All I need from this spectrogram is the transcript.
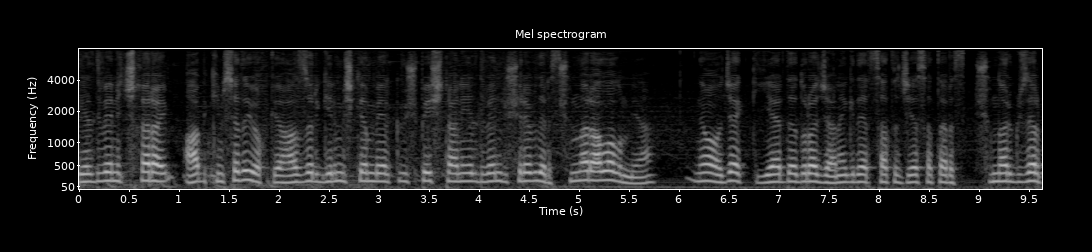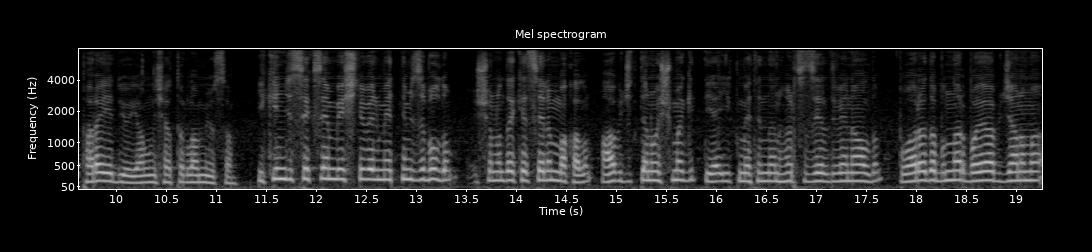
Eldiveni çıkarayım. Abi kimse de yok ya. Hazır girmişken belki 3-5 tane eldiven düşürebiliriz. Şunları alalım ya. Ne olacak ki yerde duracağına gider satıcıya satarız. Şunlar güzel para ediyor yanlış hatırlamıyorsam. İkinci 85 level metnimizi buldum. Şunu da keselim bakalım. Abi cidden hoşuma gitti ya. İlk metinden hırsız eldiveni aldım. Bu arada bunlar bayağı bir canımı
